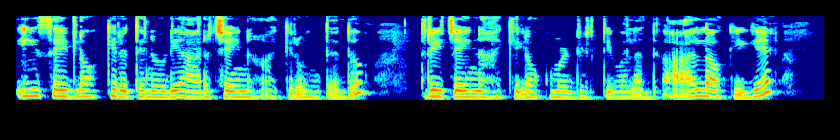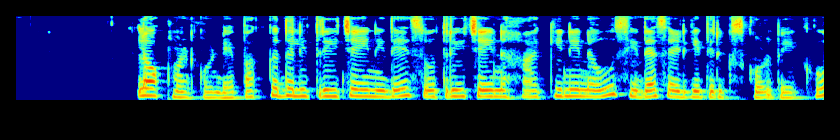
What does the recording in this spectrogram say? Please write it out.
ಈ ಸೈಡ್ ಲಾಕ್ ಇರುತ್ತೆ ನೋಡಿ, ಆರು ಚೈನ್ ಹಾಕಿರುವಂಥದ್ದು. ತ್ರೀ ಚೈನ್ ಹಾಕಿ ಲಾಕ್ ಮಾಡಿರ್ತೀವಲ್ಲ, ಅದು ಆ ಲಾಕಿಗೆ ಲಾಕ್ ಮಾಡಿಕೊಂಡೆ. ಪಕ್ಕದಲ್ಲಿ ತ್ರೀ ಚೈನ್ ಇದೆ ಸೊ ತ್ರೀ ಚೈನ್ ಹಾಕಿನೇ ನಾವು ಸೀದಾ ಸೈಡ್ಗೆ ತಿರುಗಿಸ್ಕೊಳ್ಬೇಕು.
